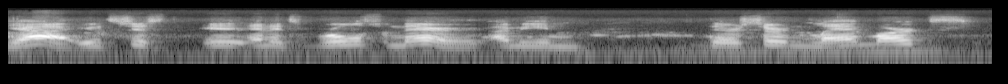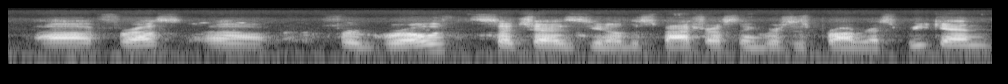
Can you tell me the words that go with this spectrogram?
yeah, it's just it, and it rolls from there. I mean, there are certain landmarks uh, for us uh, for growth, such as you know the Smash Wrestling versus Progress weekend,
